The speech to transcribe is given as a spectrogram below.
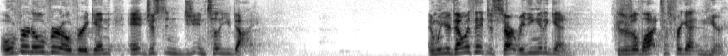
over and over and over again, and just in, until you die. And when you're done with it, just start reading it again, because there's a lot to forget in here.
